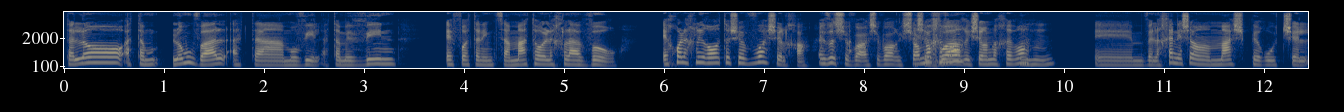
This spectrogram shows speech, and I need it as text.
אתה לא, אתה לא מובל, אתה מוביל, אתה מבין איפה אתה נמצא, מה אתה הולך לעבור, איך הולך להיראות השבוע שלך. איזה שבוע? השבוע הראשון השבוע בחברה? הראשון בחברה. מהמם. אמ, ולכן יש שם ממש פירוט של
